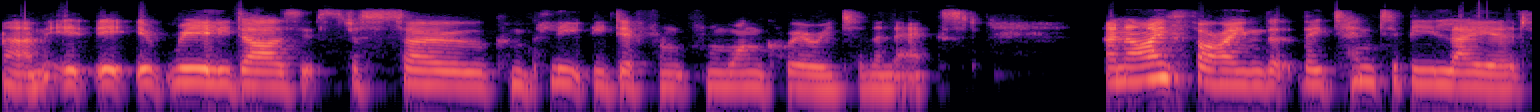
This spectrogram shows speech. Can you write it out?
Um, it, it, it really does. It's just so completely different from one query to the next. And I find that they tend to be layered.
